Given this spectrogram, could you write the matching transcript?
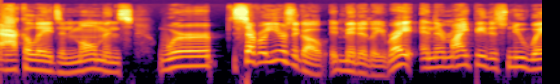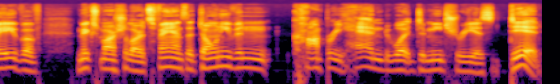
accolades and moments were several years ago, admittedly, right? And there might be this new wave of mixed martial arts fans that don't even comprehend what Demetrious did,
